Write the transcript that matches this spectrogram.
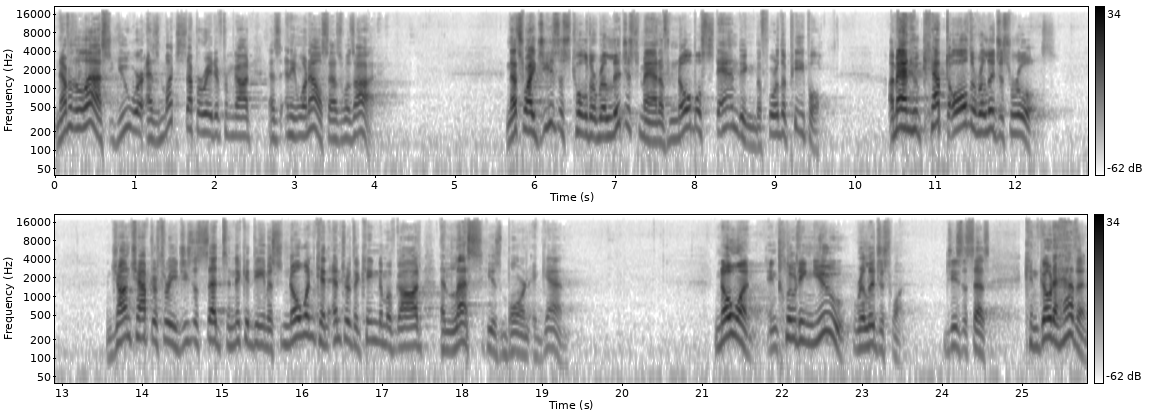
nevertheless, you were as much separated from God as anyone else, as was I. And that's why Jesus told a religious man of noble standing before the people, a man who kept all the religious rules. In John chapter 3, Jesus said to Nicodemus, No one can enter the kingdom of God unless he is born again. No one, including you, religious one, Jesus says, can go to heaven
